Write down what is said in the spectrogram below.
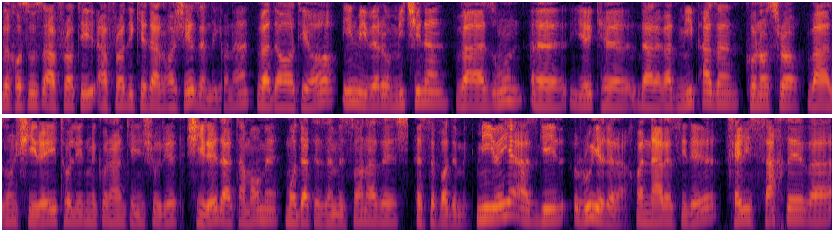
به خصوص افرادی افرادی که در حاشیه زندگی کنن و دهاتی ها این میوه رو میچینن و از اون یک در حقیقت میپزن کنوس را و از اون شیره ای تولید می‌کنن که این شیره شیره در تمام مدت زمستان ازش استفاده می‌کنه میوه ازگیل روی درخت و نرسیده خیلی سخته و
